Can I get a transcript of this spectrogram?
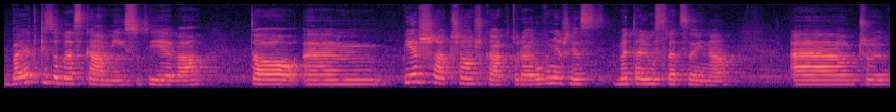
Bajeczki z obrazkami Sutijewa to pierwsza książka, która również jest metailustracyjna czy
